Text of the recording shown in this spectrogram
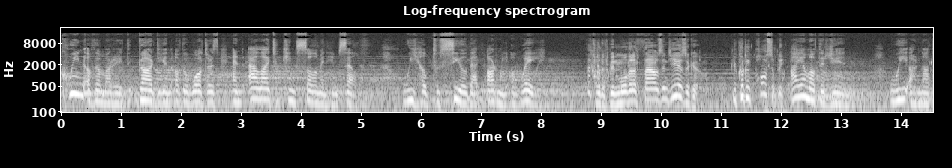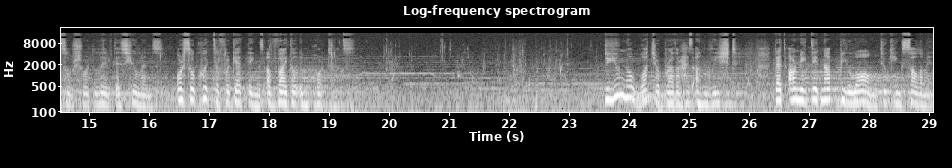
Queen of the Marid, Guardian of the Waters, and ally to King Solomon himself. We helped to seal that army away. That would have been more than a thousand years ago. You couldn't possibly... I am of the Jinn. We are not so short-lived as humans, or so quick to forget things of vital importance. Do you know what your brother has unleashed? That army did not belong to King Solomon.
